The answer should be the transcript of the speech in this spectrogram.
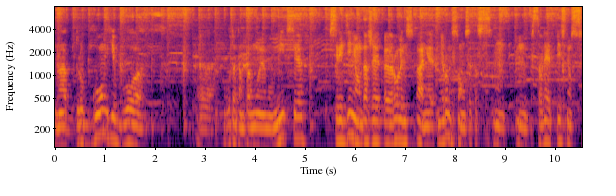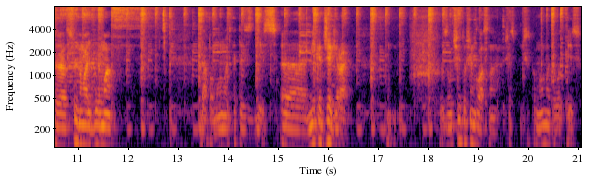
на другом его, вот этом, по-моему, миксе, в середине он даже Rolling, а, нет, это не Rolling Stones, это представляет песню с сольного альбома да, по-моему, это здесь. Э, Мика Джеггера. Звучит очень классно. Сейчас, сейчас по-моему, это вот здесь.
